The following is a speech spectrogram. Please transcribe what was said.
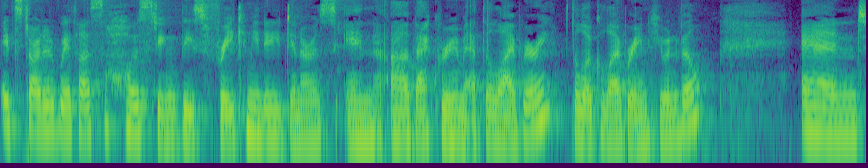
It started with us hosting these free community dinners in a back room at the library, the local library in Huonville. And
